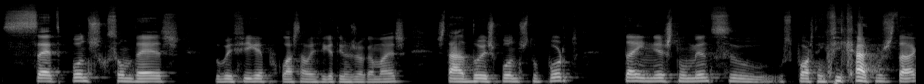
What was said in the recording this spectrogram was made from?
7 pontos, que são 10 do Benfica, porque lá está o Benfica, tem um jogo a mais. Está a 2 pontos do Porto tem neste momento, se o, o Sporting ficar como está,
